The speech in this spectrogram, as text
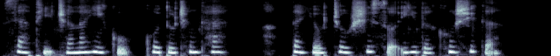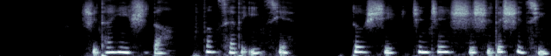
下体传来一股过度撑开，但又骤失所依的空虚感，使她意识到方才的一切都是真真实实的事情。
